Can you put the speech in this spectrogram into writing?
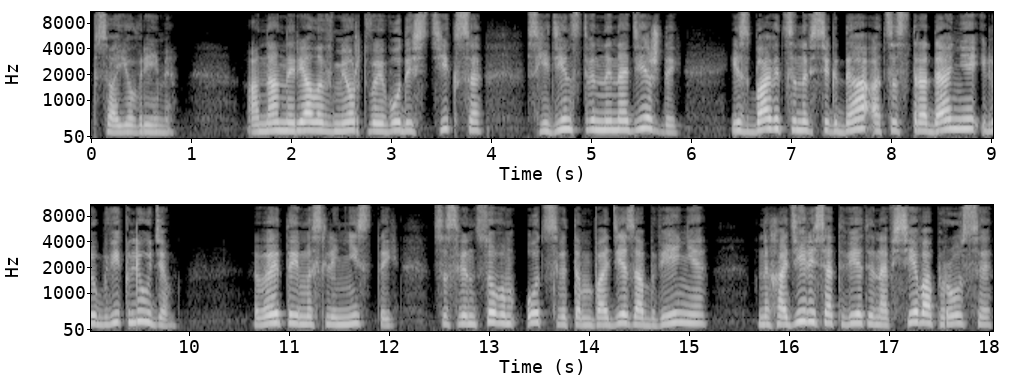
в свое время. Она ныряла в мертвые воды Стикса с единственной надеждой — избавиться навсегда от сострадания и любви к людям. В этой маслянистой, со свинцовым отцветом воде забвения находились ответы на все вопросы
